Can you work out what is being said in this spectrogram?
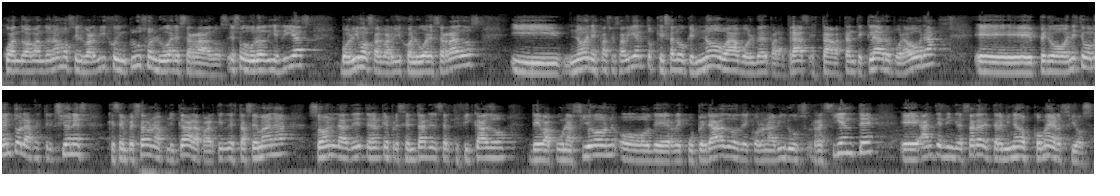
cuando abandonamos el barbijo incluso en lugares cerrados. Eso duró 10 días, volvimos al barbijo en lugares cerrados y no en espacios abiertos, que es algo que no va a volver para atrás, está bastante claro por ahora. Eh, pero en este momento las restricciones que se empezaron a aplicar a partir de esta semana son las de tener que presentar el certificado de vacunación o de recuperado de coronavirus reciente eh, antes de ingresar a determinados comercios,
